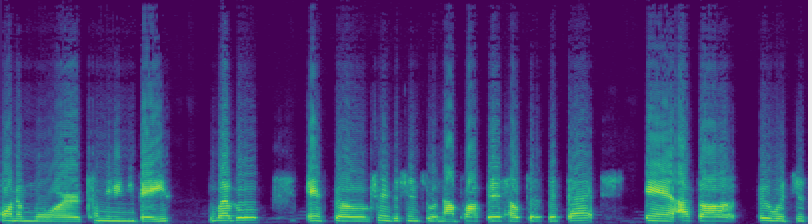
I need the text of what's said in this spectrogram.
on a more community based level. And so transition to a nonprofit helped us with that. And I thought it would just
